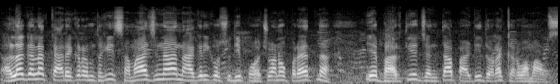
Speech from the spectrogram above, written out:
અલગ અલગ કાર્યક્રમ થકી સમાજના નાગરિકો સુધી પહોંચવાનો પ્રયત્ન એ ભારતીય જનતા પાર્ટી દ્વારા કરવામાં આવશે.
